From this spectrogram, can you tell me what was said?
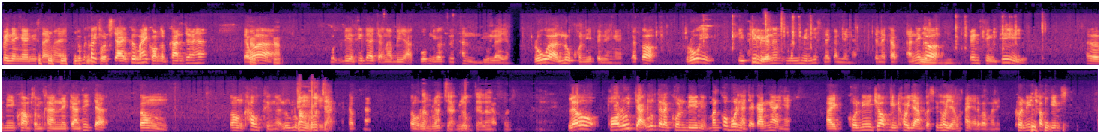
เป็นยังไงนิสัยมันคือไม่ค่อยสนใจคือไม่ให้ความสำคัญใช่ไหมฮะ แต่ว่าบทเรียนที่ได้จากนบีอากุบนี่ก็คือท่านดูแลอย่างรู้ว่าลูกคนนี้เป็นยังไง แล้วก็รู้อีกอีกที่เหลือเนี่ยมันมีนิสัยกันยังไงใช่ไหมครับ อันนี้ก็เป็นสิ่งที่เออมีความสำคัญในการที่จะต้องต้องเข้าถึงลูกๆต้องรู้จักครับต้องรู้จักลูกแต่ละคน แล้วพอรู้จักลูกแต่ละคนดีเนี่ยมันก็บริหารจัดการง่ายไง ไอคนนี้ชอบกินข้าวยำก็ซื้อข้าวยำให้อะไรประมาณนี้ คนนี้ชอบกินส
